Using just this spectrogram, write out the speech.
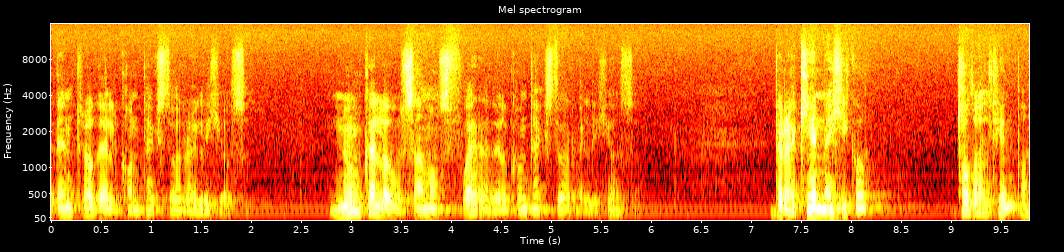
dentro del contexto religioso. Nunca lo usamos fuera del contexto religioso. Pero aquí en México, todo el tiempo,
